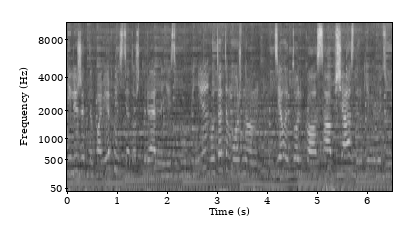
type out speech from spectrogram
не лежит на поверхности, а то, что реально есть в глубине. Вот это можно делать только сообща с другими людьми.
